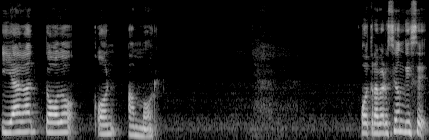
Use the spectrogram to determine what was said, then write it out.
y hagan todo con amor. Otra versión dice,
